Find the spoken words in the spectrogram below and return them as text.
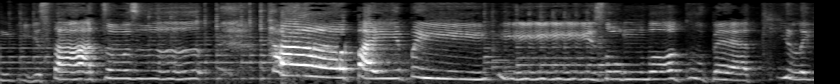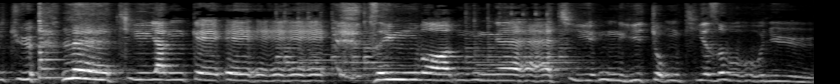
你啥做事？他白背送我古板，提了一句来天应该，真我爱今一中天是妇女，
